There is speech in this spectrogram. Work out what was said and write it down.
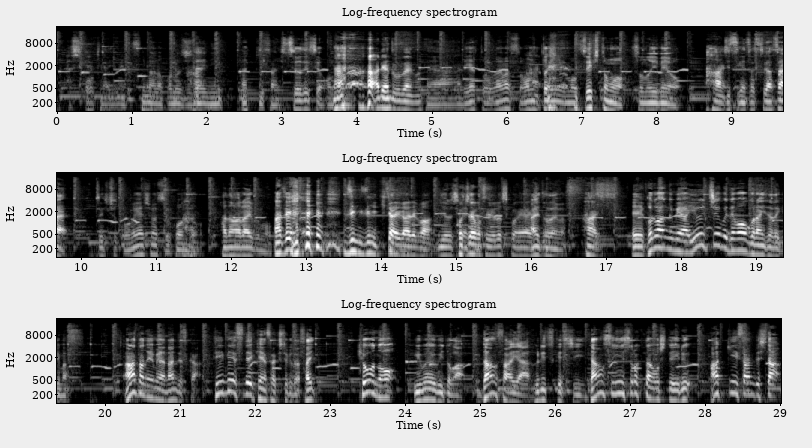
確かに。大きな夢です、今のこの時代にアッキーさん必要ですよ本当に。い ありがとうございます。やーありがとうございます。本当にもうぜひともその夢をはい。実現させてください、ぜひちょっとお願いしますよ今度、花輪ライブも。あぜひぜひぜひ機会があればよろしくこちらこそよろしくお願いします。ありがとうございます、はい。えーこの番組は YouTube でもご覧いただけます。あなたの夢は何ですか？TBS で検索してください。今日の夢呼びとはダンサーや振付師ダンスインストラクターをしているアッキーさんでした。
